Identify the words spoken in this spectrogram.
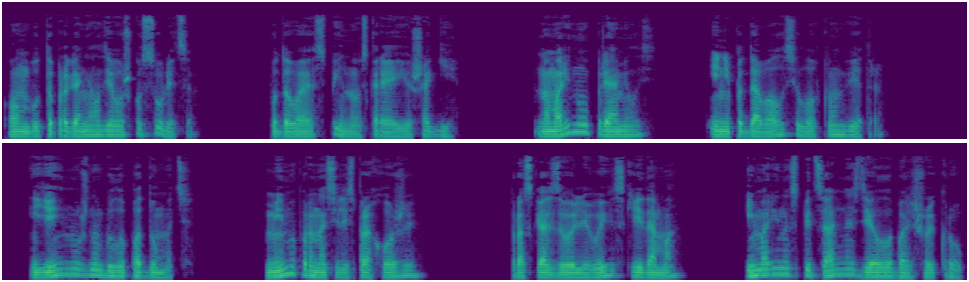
Он будто прогонял девушку с улицы, подавая спину, ускоряя ее шаги. Но Марина упрямилась и не поддавалась уловкам ветра. Ей нужно было подумать. Мимо проносились прохожие, проскальзывали вывески и дома, и Марина специально сделала большой круг,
